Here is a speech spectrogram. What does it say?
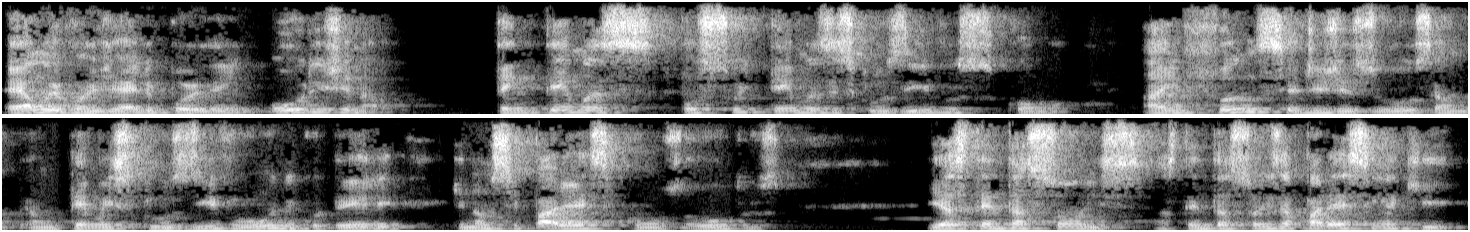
É um evangelho, porém, original. Tem temas, possui temas exclusivos, como a infância de Jesus, é um, é um tema exclusivo, único dele, que não se parece com os outros. E as tentações, as tentações aparecem aqui.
